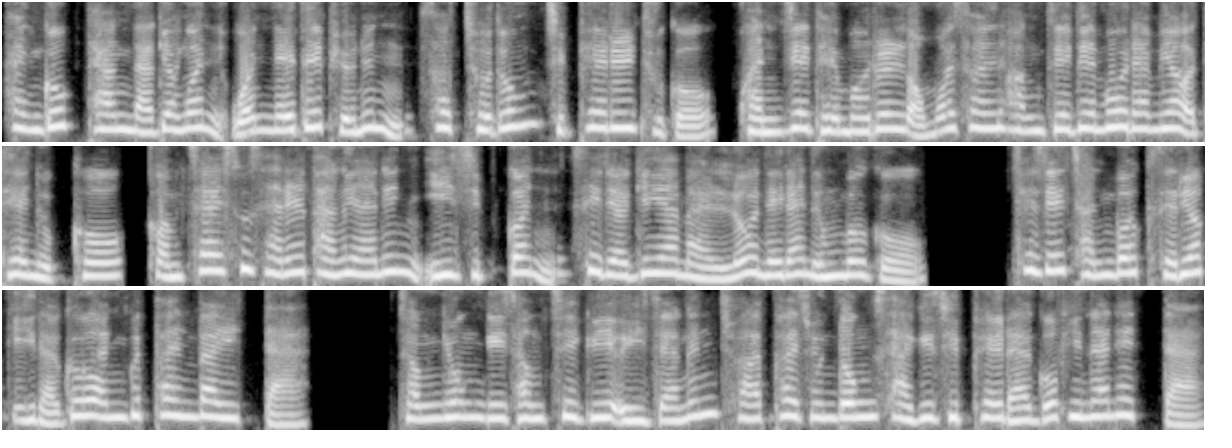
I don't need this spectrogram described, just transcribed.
한국당 나경원 원내대표는 서초동 집회를 두고 관제 데모를 넘어선 황제 데모라며 대놓고 검찰 수사를 방해하는 이 집권 세력이야말로 내란 음모고 체제 전복 세력이라고 언급한 바 있다. 정용기 정책위 의장은 좌파 준동 사기 집회라고 비난했다.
